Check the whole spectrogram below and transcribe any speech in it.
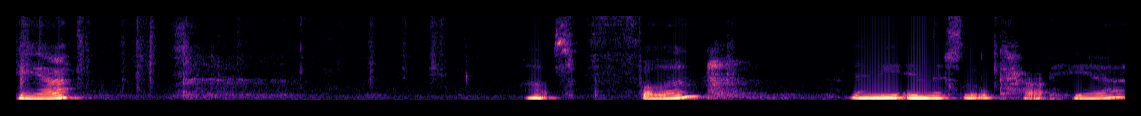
here. That's fun. Any in this little cat here.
